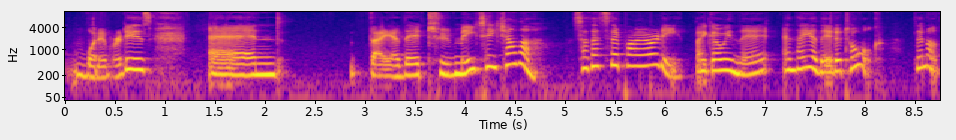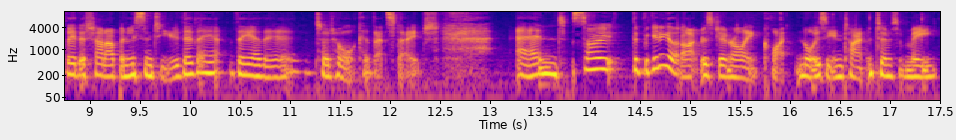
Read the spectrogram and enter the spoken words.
whatever it is, and they are there to meet each other so that's their priority. They go in there and they are there to talk. They're not there to shut up and listen to you. They're there, they are there to talk at that stage. And so the beginning of the night was generally quite noisy in, time, in terms of me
